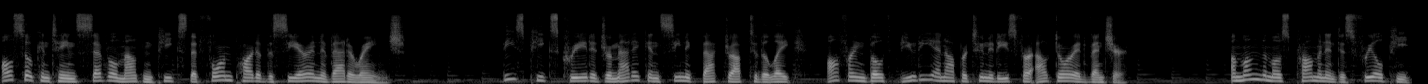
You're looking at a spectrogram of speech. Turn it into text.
also contains several mountain peaks that form part of the Sierra Nevada range. These peaks create a dramatic and scenic backdrop to the lake, offering both beauty and opportunities for outdoor adventure. Among the most prominent is Freel Peak,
